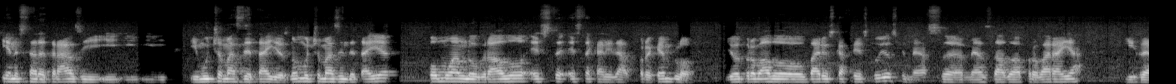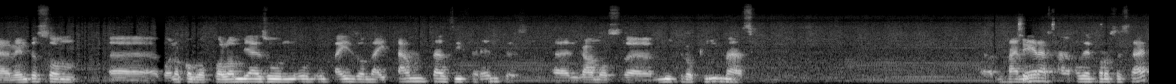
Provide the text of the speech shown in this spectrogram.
quién está detrás y, y, y, mucho más detalles, ¿no? Mucho más en detalle cómo han logrado este, esta calidad. Por ejemplo, yo he probado varios cafés tuyos que me has, eh, me has dado a probar allá y realmente son, uh, bueno, como Colombia es un, un, un, país donde hay tantas diferentes, uh, digamos, uh, microclimas, maneras sí. de procesar.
